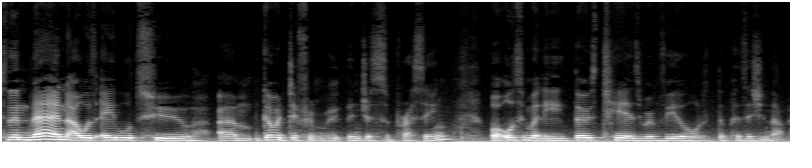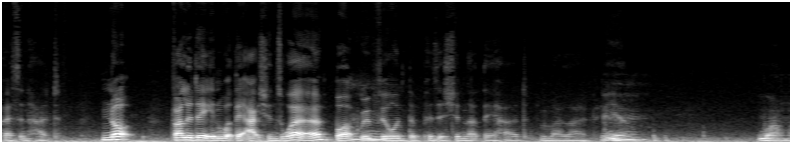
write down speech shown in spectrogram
So then, then I was able to um, go a different route than just suppressing. But ultimately, those tears revealed the position that person had. Not validating what their actions were, but revealed the position that they had in my life. Yeah. Wow.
